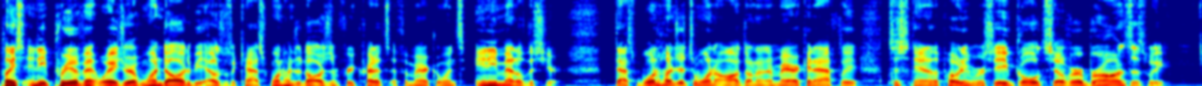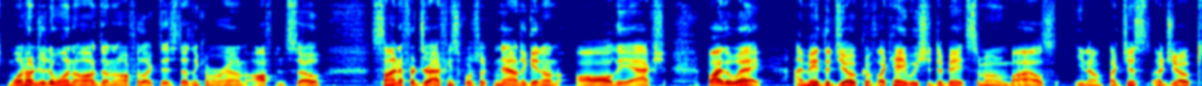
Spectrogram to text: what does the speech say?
Place any pre-event wager of $1 to be eligible to cash $100 in free credits if America wins any medal this year. That's 100 to 1 odds on an American athlete to stand on the podium and receive gold, silver, or bronze this week. 100 to 1 odds on an offer like this doesn't come around often, so sign up for DraftKings Sportsbook now to get on all the action. By the way, I made the joke of like, hey, we should debate Simone Biles, you know, like just a joke.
